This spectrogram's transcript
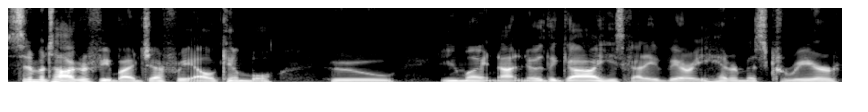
cinematography by Jeffrey L. Kimball, who you might not know the guy. He's got a very hit or miss career.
